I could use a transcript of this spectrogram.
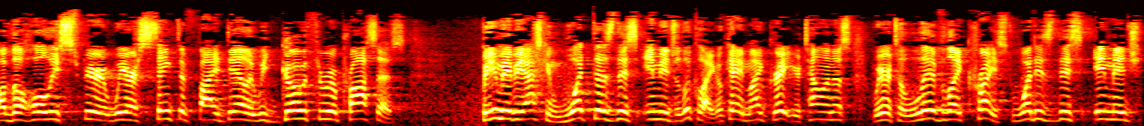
of the Holy Spirit, we are sanctified daily. We go through a process. But you may be asking, what does this image look like? Okay, Mike, great. You're telling us we are to live like Christ. What does this image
